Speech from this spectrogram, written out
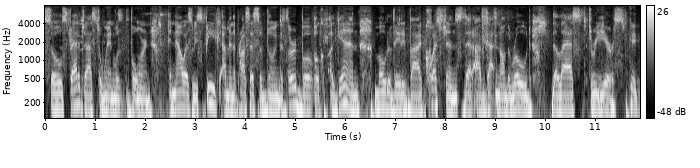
So Strategize to Win was born. And now as we speak, I'm in the process of doing the third book again, motivated by questions that I've gotten on the road the last three years. Okay,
